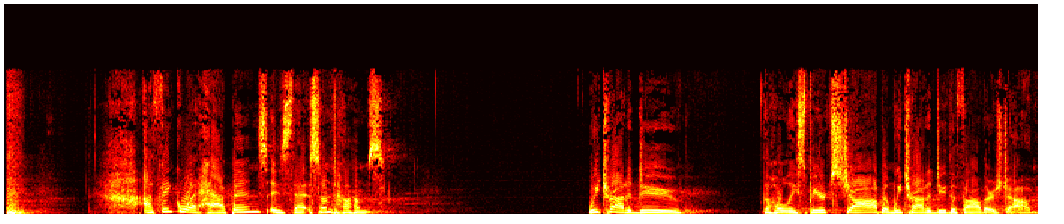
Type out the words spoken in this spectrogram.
I think what happens is that sometimes we try to do the Holy Spirit's job and we try to do the Father's job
